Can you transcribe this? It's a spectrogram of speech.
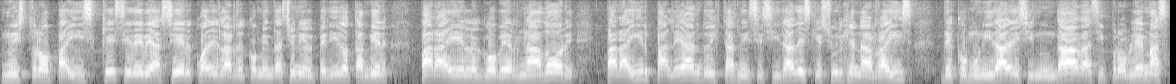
nuestro país. ¿Qué se debe hacer? ¿Cuál es la recomendación y el pedido también para el gobernador para ir paleando estas necesidades que surgen a raíz de comunidades inundadas y problemas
